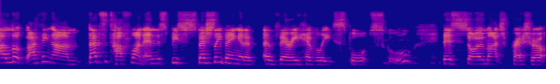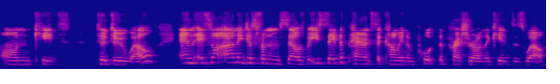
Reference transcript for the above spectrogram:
uh, look, I think um, that's a tough one. And especially being at a, a very heavily sports school, there's so much pressure on kids to do well. And it's not only just from themselves, but you see the parents that come in and put the pressure on the kids as well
